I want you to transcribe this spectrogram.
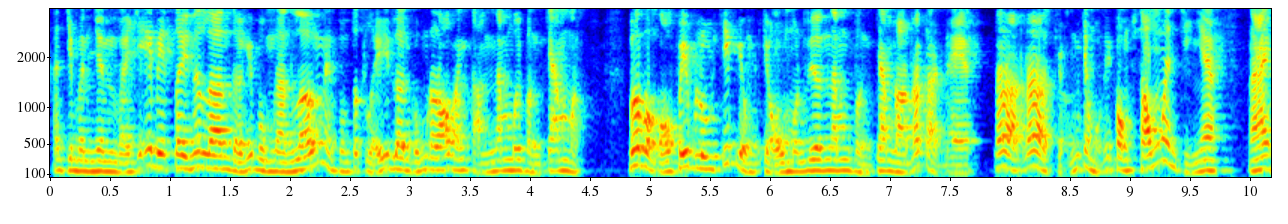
Anh chị mình nhìn vậy chứ FPT nó lên từ cái vùng nền lớn này, vùng tích lũy lên cũng đâu đó khoảng tầm 50 phần trăm mà. Với một cổ phiếu blue chip dòng trụ mà lên 5 phần trăm là rất là đẹp, rất là rất là chuẩn cho một cái con sống anh chị nha. Đấy.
